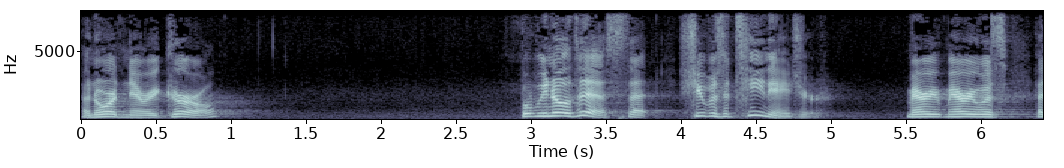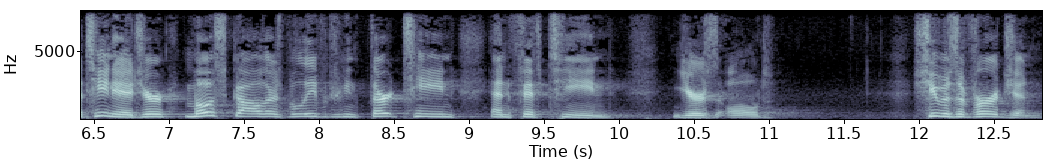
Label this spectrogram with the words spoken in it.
an ordinary girl but we know this that she was a teenager. Mary, Mary was a teenager. Most scholars believe between 13 and 15 years old. She was a virgin.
